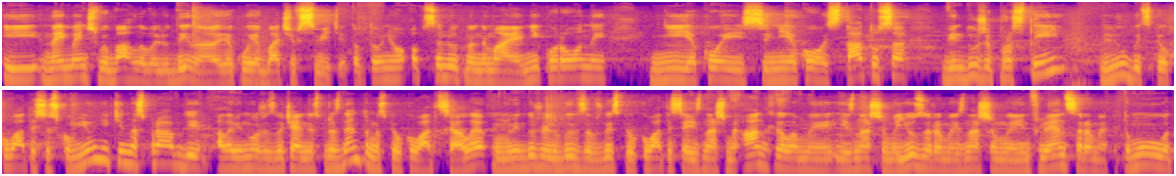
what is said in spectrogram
І найменш вибаглива людина, яку я бачив в світі. Тобто у нього абсолютно немає ні корони, ні якоїсь ні якогось статуса. Він дуже простий, любить спілкуватися з ком'юніті насправді, але він може звичайно з президентами спілкуватися. Але він дуже любив завжди спілкуватися із нашими ангелами, і з нашими юзерами, і з нашими інфлюенсерами. Тому от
